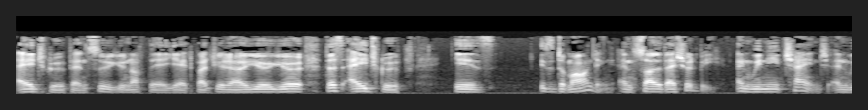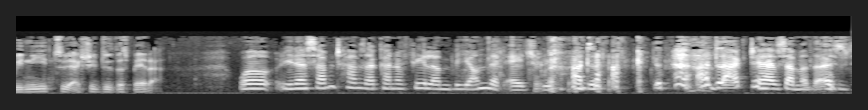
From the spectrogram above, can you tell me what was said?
age group, and Sue, you're not there yet, but you know, you you're this age group is is demanding, and so they should be. And we need change, and we need to actually do this better. Well, you know, sometimes I kind of feel I'm beyond that age group. I'd like, I'd like to have some of those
